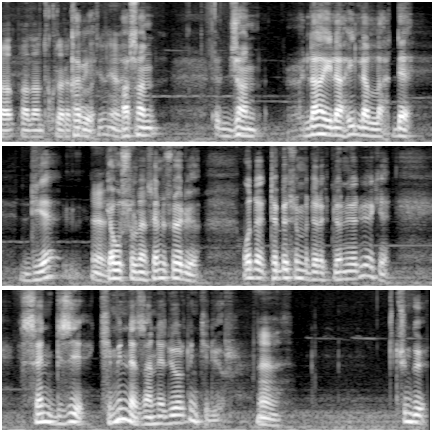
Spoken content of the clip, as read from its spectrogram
ba- bağlantı kurarak tabii anlatıyor. Evet. Hasan Can La ilahe illallah de diye Evet. Yavuz Sultan Selim'i söylüyor. O da tebessüm ederek dönüyor diyor ki sen bizi kiminle zannediyordun ki diyor. Evet. Çünkü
